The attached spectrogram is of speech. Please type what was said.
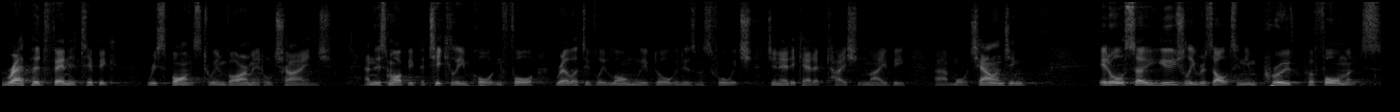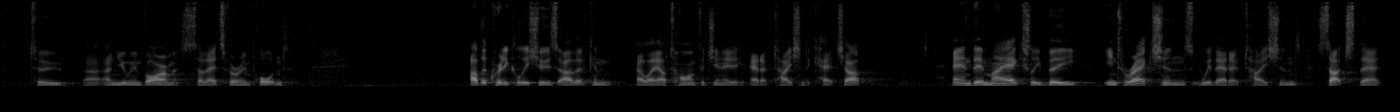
rapid phenotypic response to environmental change. And this might be particularly important for relatively long-lived organisms for which genetic adaptation may be uh, more challenging. It also usually results in improved performance to uh, a new environment, so that's very important. Other critical issues are that it can allow time for genetic adaptation to catch up, and there may actually be interactions with adaptations such that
